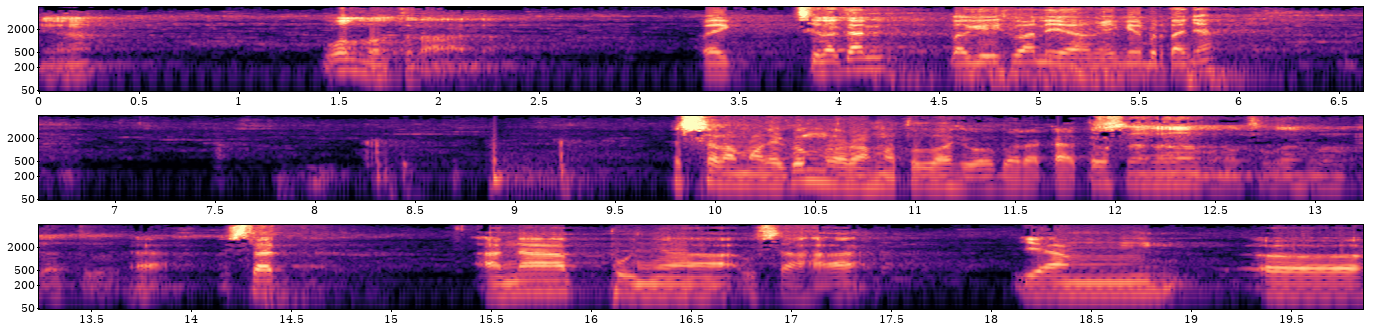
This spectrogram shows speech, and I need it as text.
Ya. Wallahu taala. Baik, silakan bagi ikhwan yang ingin bertanya. Assalamualaikum warahmatullahi wabarakatuh. Assalamualaikum warahmatullahi wabarakatuh. Ya, Ustadz, Ana punya usaha yang eh,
